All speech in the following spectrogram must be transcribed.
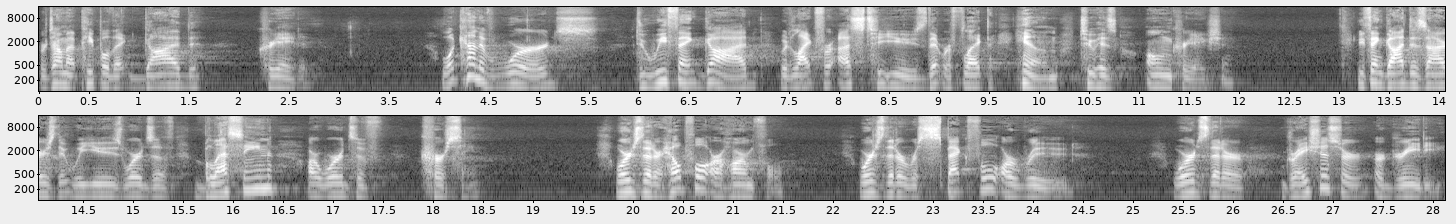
We're talking about people that God created. What kind of words do we think God would like for us to use that reflect Him to His own creation? Do you think God desires that we use words of blessing or words of cursing? Words that are helpful or harmful? Words that are respectful or rude. Words that are gracious or, or greedy.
